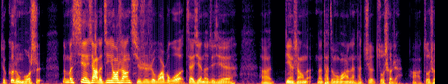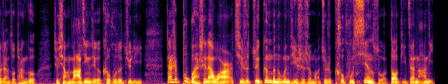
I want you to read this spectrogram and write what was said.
就各种模式。那么线下的经销商其实是玩不过在线的这些。啊，电商的那他怎么玩呢？他只有做车展啊，做车展做团购，就想拉近这个客户的距离。但是不管谁来玩，其实最根本的问题是什么？就是客户线索到底在哪里，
